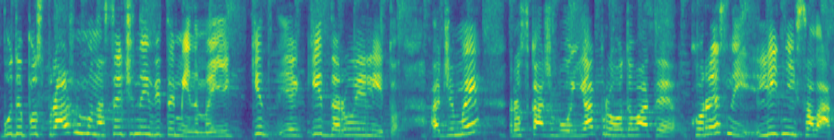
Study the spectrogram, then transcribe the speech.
буде по-справжньому насичений вітамінами, які, які дарує літо. Адже ми розкажемо, як приготувати корисний літній салат.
